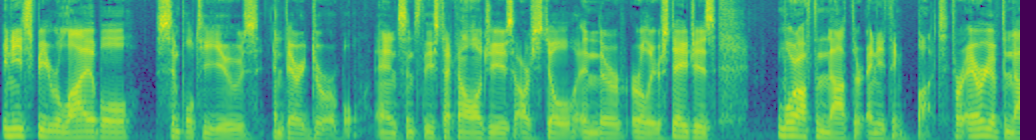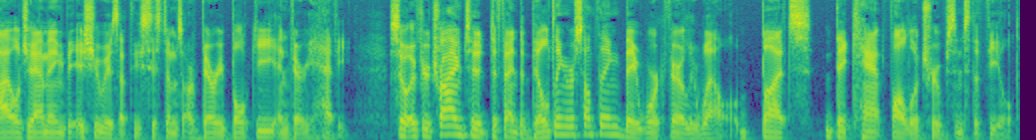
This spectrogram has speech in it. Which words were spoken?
it needs to be reliable, simple to use, and very durable. And since these technologies are still in their earlier stages, more often than not, they're anything but. For area of denial jamming, the issue is that these systems are very bulky and very heavy. So if you're trying to defend a building or something, they work fairly well, but they can't follow troops into the field.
